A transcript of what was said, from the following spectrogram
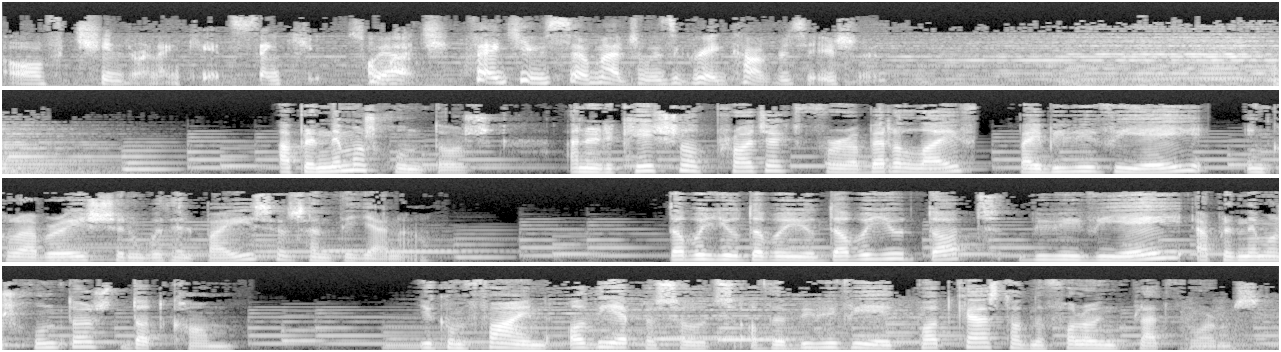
of children and kids. Thank you so well, much. Thank you so much. It was a great conversation. Aprendemos Juntos, an educational project for a better life by BBVA in collaboration with El País en Santillana. www.bbvaaprendemosjuntos.com You can find all the episodes of the BBVA podcast on the following platforms –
